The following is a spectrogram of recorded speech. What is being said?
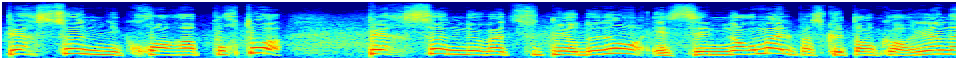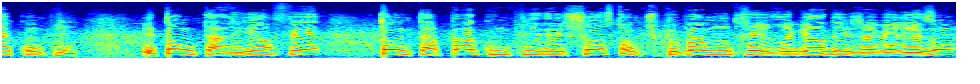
personne n'y croira pour toi. Personne ne va te soutenir dedans et c'est normal parce que tu n'as encore rien accompli. Et tant que tu n'as rien fait, tant que tu n'as pas accompli des choses, tant que tu peux pas montrer, regardez, j'avais raison,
